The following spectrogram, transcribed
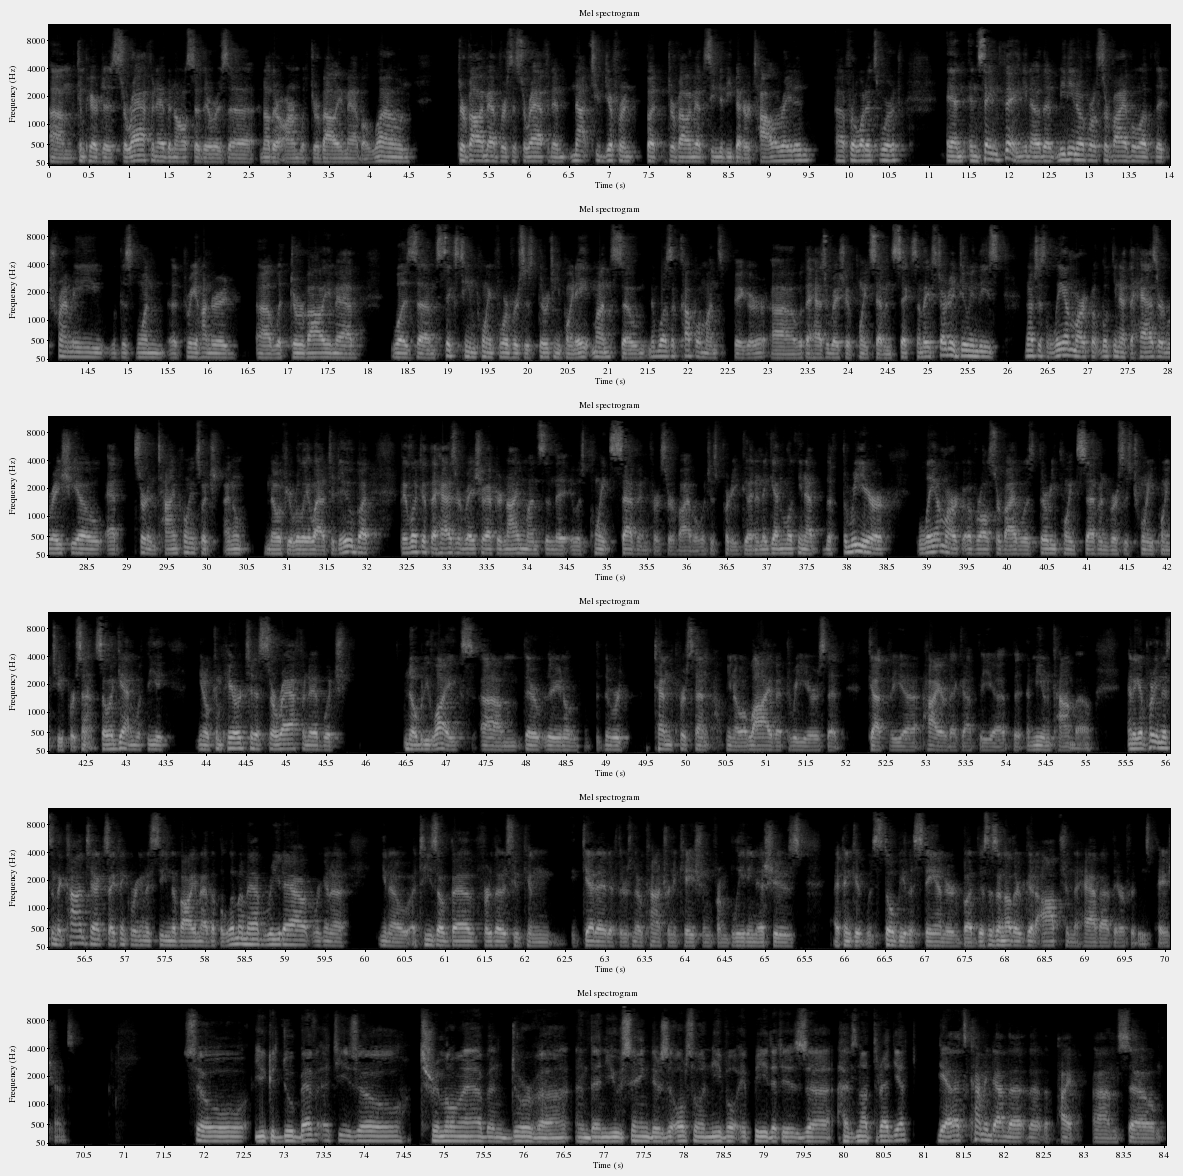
um, compared to sorafenib, and also there was a, another arm with durvalumab alone. Durvalumab versus sorafenib, not too different, but durvalumab seemed to be better tolerated uh, for what it's worth. And and same thing, you know, the median overall survival of the Tremi with this one uh, 300 uh, with durvalumab was um, 16.4 versus 13.8 months. So it was a couple months bigger uh, with a hazard ratio of 0.76. And they've started doing these not just landmark, but looking at the hazard ratio at certain time points, which I don't know if you're really allowed to do, but they looked at the hazard ratio after nine months and it was 0.7 for survival, which is pretty good. And again, looking at the three year landmark overall survival is 30.7 versus 20.2%. So again, with the, you know, compared to sorafenib, which nobody likes, um, there, there, you know, there were 10%, you know, alive at three years that got the uh, higher that got the uh, the immune combo. And again, putting this into context, I think we're going to see nivolumab ipilimumab readout. We're going to, you know, atezo-bev for those who can get it if there's no contraindication from bleeding issues. I think it would still be the standard, but this is another good option to have out there for these patients. So you could do Bev Atezo, Tremelimumab, and Durva, and then you saying there's also a Nivo Ipi that is uh, has not read yet. Yeah, that's coming down the the, the pipe. Um, so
